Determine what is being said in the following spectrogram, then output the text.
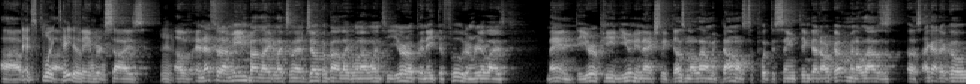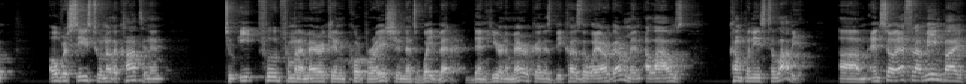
um, exploitative uh, favorite almost. size yeah. of, and that's what I mean by like like so I joke about like when I went to Europe and ate the food and realized, man, the European Union actually doesn't allow McDonald's to put the same thing that our government allows us. I got to go overseas to another continent to eat food from an American corporation that's way better than here in America, and it's because the way our government allows companies to lobby it. Um, and so that's what I mean by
